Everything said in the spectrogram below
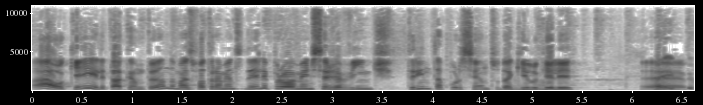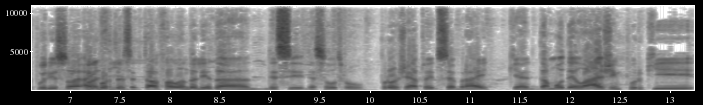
ah, ok, ele está tentando, mas o faturamento dele provavelmente seja 20, 30% daquilo uhum. que ele é, e por isso a, a importância que tu estava falando ali da, desse, desse outro projeto aí do Sebrae, que é da modelagem, porque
